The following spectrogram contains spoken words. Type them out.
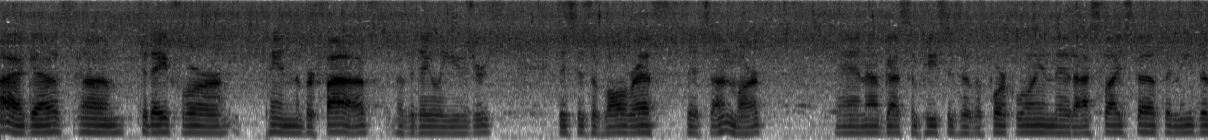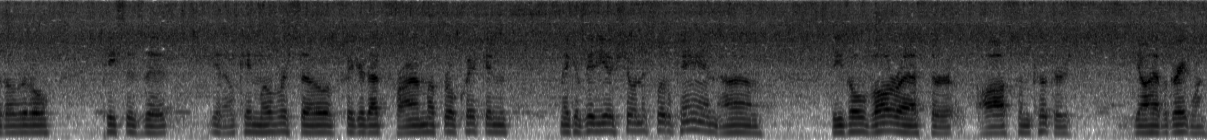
Hi guys, um, today for pan number five of the Daily Users. This is a Vollrath that's unmarked and I've got some pieces of a pork loin that I sliced up and these are the little pieces that you know came over so I figured I'd fry them up real quick and make a video showing this little pan. Um, these old Vollraths are awesome cookers. Y'all have a great one.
